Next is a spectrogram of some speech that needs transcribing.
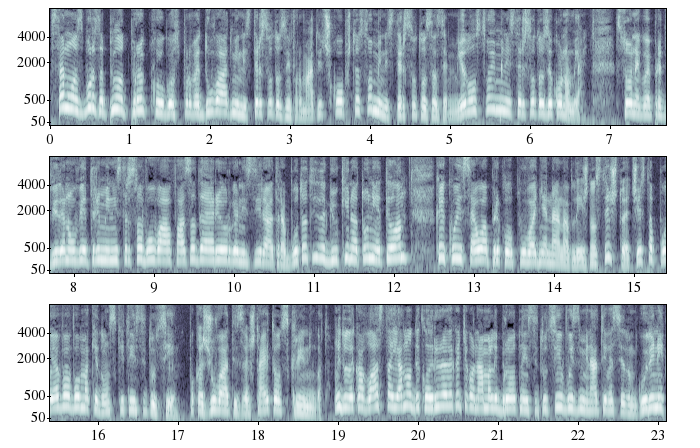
Станува збор за пилот проект кој го спроведуваат Министерството за информатичко општество, Министерството за земјоделство и Министерството за економија. Со него е предвидено овие три министерства во оваа фаза да ја реорганизираат работата и да ги укинат оние тела кај кои се ова приклопување на надлежности, што е честа појава во македонските институции. Покажуваат извештаите од скринингот. И додека власта јавно декларира дека ќе го намали бројот на институции во изминативе 7 години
